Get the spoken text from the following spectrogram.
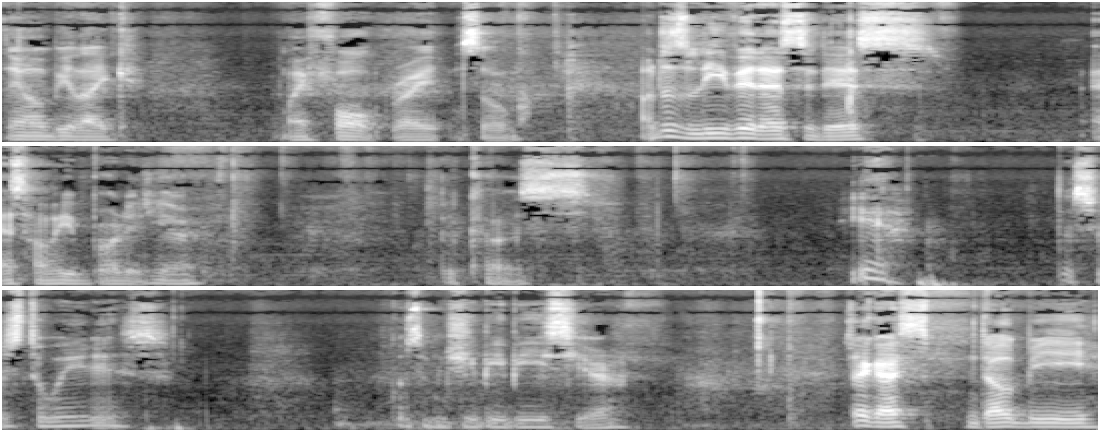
Then it'll be like my fault, right? So, I'll just leave it as it is, as how he brought it here. Because, yeah, that's just the way it is. Got some GBBs here. So guys, that'll be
